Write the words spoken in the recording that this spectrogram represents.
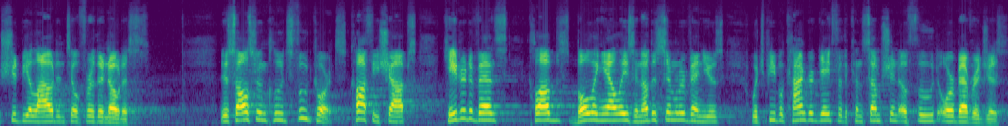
should be allowed until further notice. This also includes food courts, coffee shops, catered events, clubs, bowling alleys, and other similar venues which people congregate for the consumption of food or beverages.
